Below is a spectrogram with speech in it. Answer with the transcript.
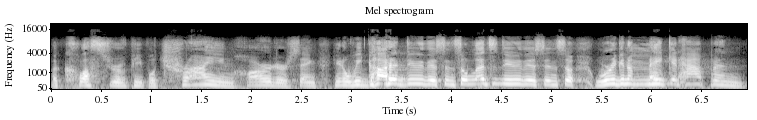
a cluster of people trying harder, saying, you know, we got to do this, and so let's do this, and so we're going to make it happen.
